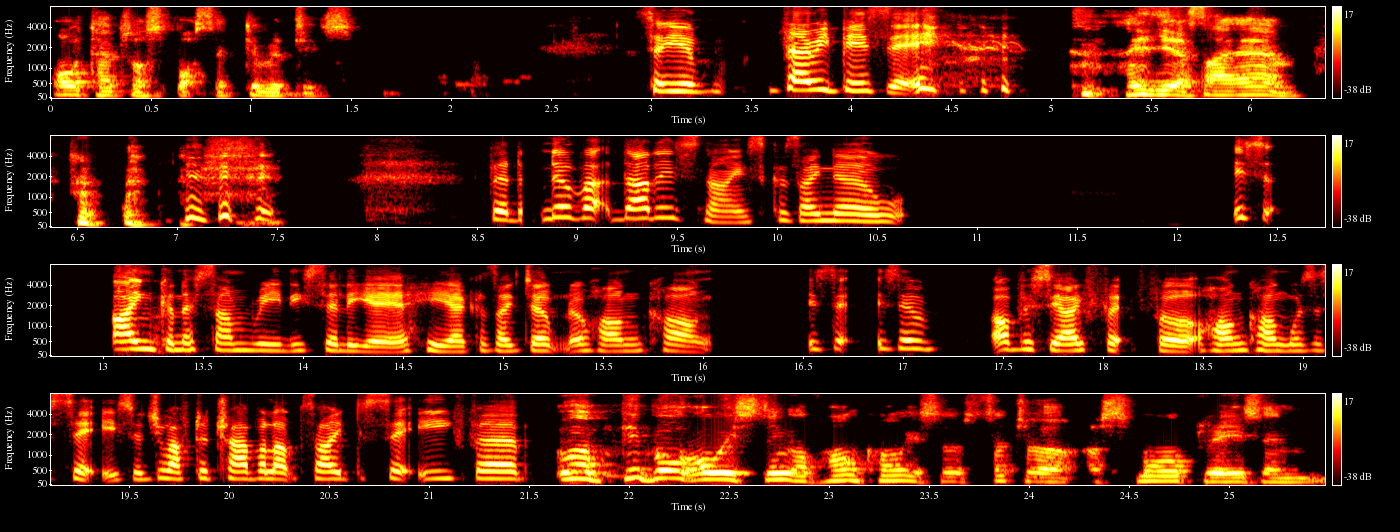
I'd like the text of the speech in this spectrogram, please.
all types of sports activities. So you're very busy. yes, I am. but no, but that is nice because I know it's I'm gonna sound really silly here because I don't know Hong Kong. Is it is it obviously I fit for Hong Kong was a city, so do you have to travel outside the city for well people always think of Hong Kong as a, such a, a small place and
